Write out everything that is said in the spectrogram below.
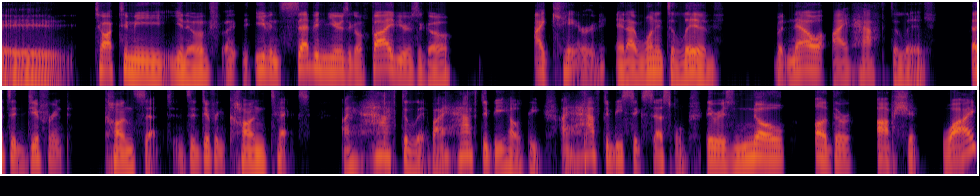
uh, talk to me, you know, uh, even seven years ago, five years ago, I cared and I wanted to live, but now I have to live. That's a different concept. It's a different context. I have to live. I have to be healthy. I have to be successful. There is no other option. Why?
